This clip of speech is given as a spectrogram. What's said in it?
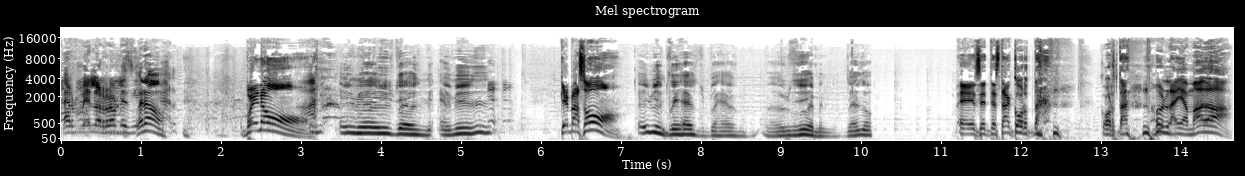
Carmelo Robles. Bueno. Bueno. ¿Qué pasó? Eh, se te está cortando, cortando la llamada.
